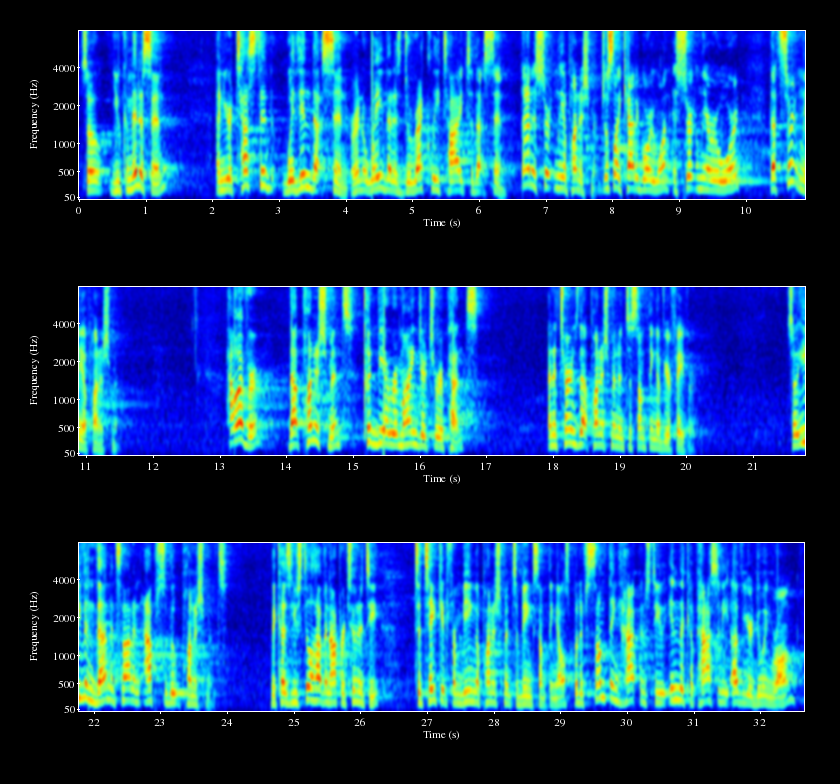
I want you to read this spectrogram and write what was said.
So you commit a sin, and you're tested within that sin or in a way that is directly tied to that sin. That is certainly a punishment. Just like category one is certainly a reward, that's certainly a punishment. However, that punishment could be a reminder to repent, and it turns that punishment into something of your favor. So even then, it's not an absolute punishment because you still have an opportunity to take it from being a punishment to being something else. But if something happens to you in the capacity of your doing wrong,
